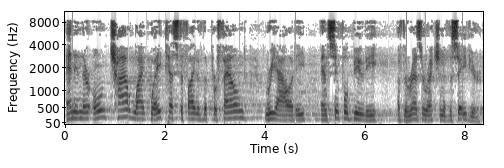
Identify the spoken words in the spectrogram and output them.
and in their own childlike way testified of the profound reality and simple beauty of the resurrection of the Savior.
